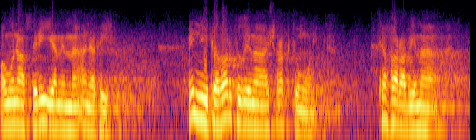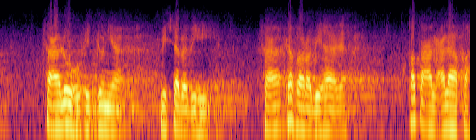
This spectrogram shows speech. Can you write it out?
ومناصري مما أنا فيه. إني كفرت بما أشركتموني كفر بما فعلوه في الدنيا بسببه فكفر بهذا قطع العلاقة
